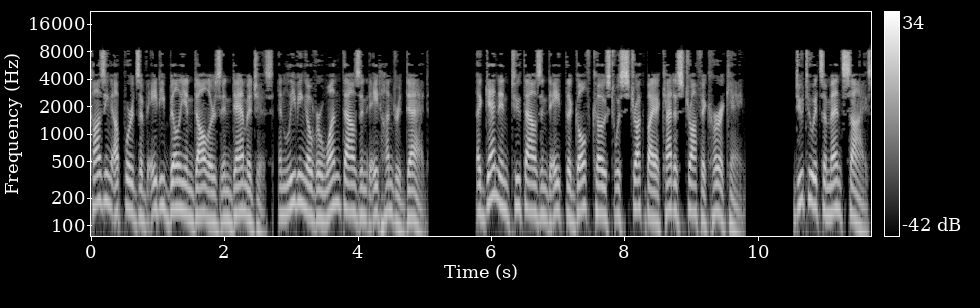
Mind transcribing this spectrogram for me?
causing upwards of $80 billion in damages, and leaving over 1,800 dead. Again in 2008 the Gulf Coast was struck by a catastrophic hurricane. Due to its immense size,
